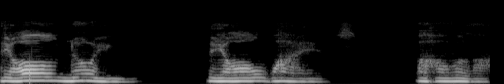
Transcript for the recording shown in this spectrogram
the all knowing, the all wise. Baha'u'llah.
